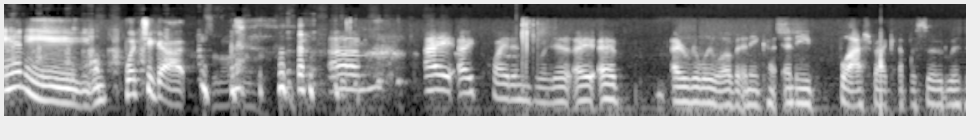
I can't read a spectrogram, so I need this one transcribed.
Annie, what you got? It's an odd number. Um, I I quite enjoyed it. I I, I really love any ki- any flashback episode with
